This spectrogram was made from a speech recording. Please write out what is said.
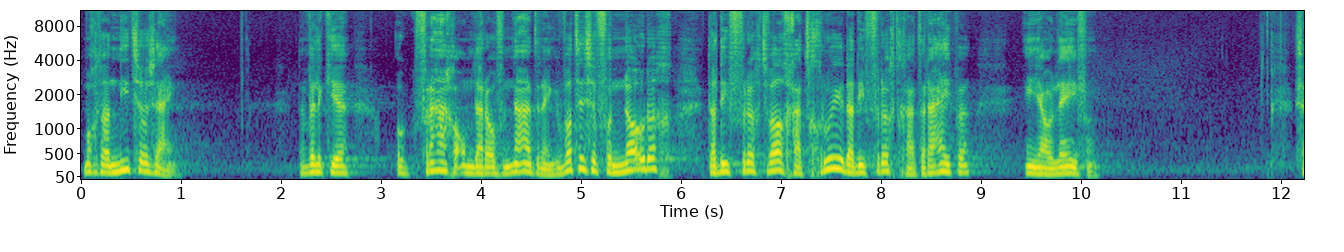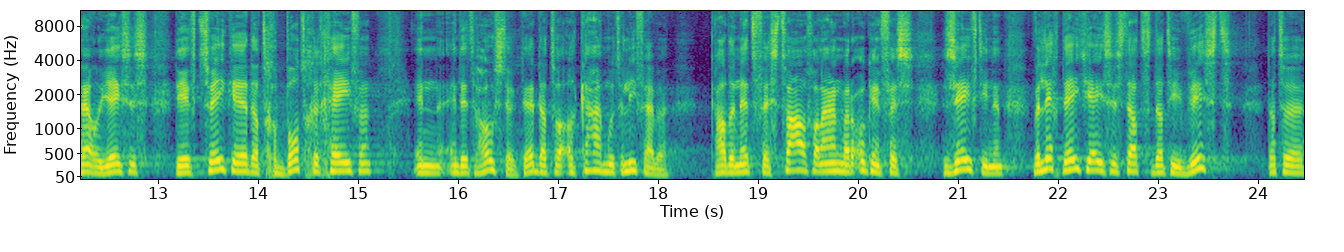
Mocht dat niet zo zijn, dan wil ik je ook vragen om daarover na te denken. Wat is er voor nodig dat die vrucht wel gaat groeien, dat die vrucht gaat rijpen in jouw leven? Zei al, Jezus die heeft twee keer dat gebod gegeven in, in dit hoofdstuk, hè, dat we elkaar moeten liefhebben. Ik haalde net vers 12 al aan, maar ook in vers 17. En wellicht deed Jezus dat, dat hij wist dat we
